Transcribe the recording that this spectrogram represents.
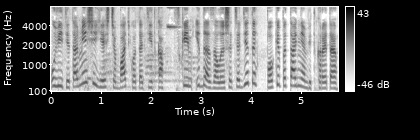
У Віті та Міші є ще батько та тітка. З ким і де залишаться діти, поки питання відкрите.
